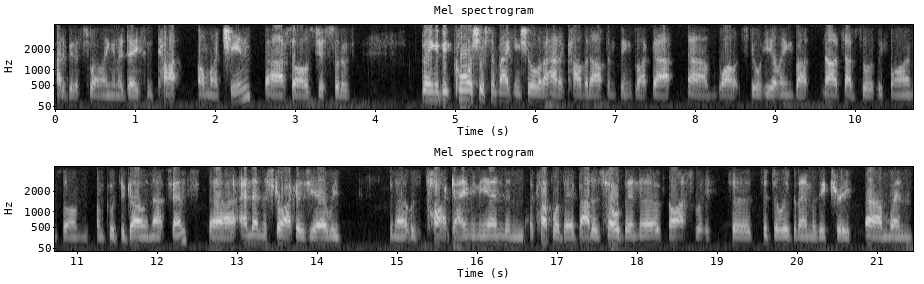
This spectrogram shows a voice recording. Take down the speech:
had a bit of swelling and a decent cut on my chin. Uh, so I was just sort of being a bit cautious and making sure that I had it covered up and things like that um, while it's still healing. But no, it's absolutely fine, so I'm I'm good to go in that sense. Uh, and then the strikers, yeah, we, you know, it was a tight game in the end, and a couple of their batters held their nerve nicely to to deliver them a victory um, when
